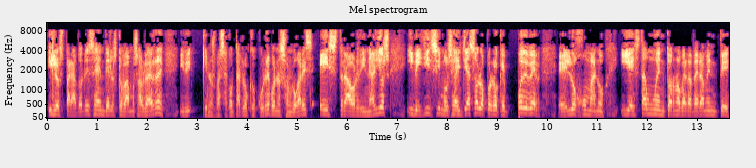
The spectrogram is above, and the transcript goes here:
Y los paradores eh, de los que vamos a hablar, eh, y que nos vas a contar lo que ocurre, bueno, son lugares extraordinarios y bellísimos, eh, ya solo por lo que puede ver eh, el ojo humano y está un entorno verdaderamente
